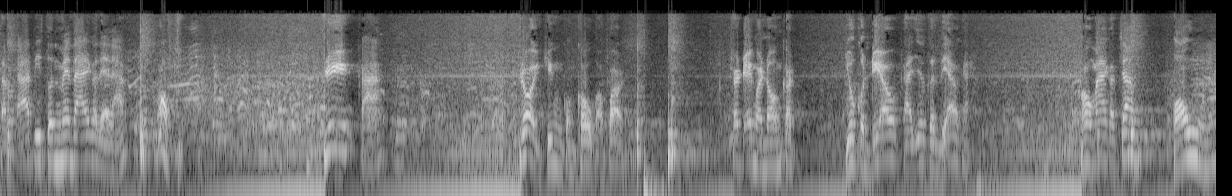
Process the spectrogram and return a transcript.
ตับตาที่ทนไม่ได้ก็ได้แล้วอ้าวนี่ค่ะร้อยจริงของเขากับป้าแสดงว่านอนกันอยู่คนเดียวค่ะอยู่คนเดียวค่ะเอามากับจ้างโอ้นะ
